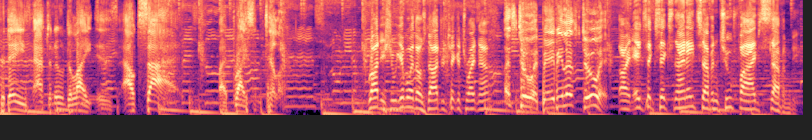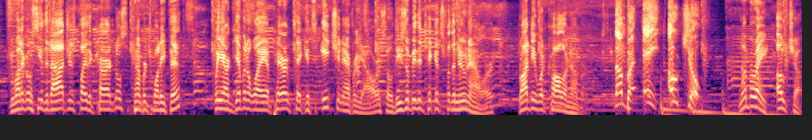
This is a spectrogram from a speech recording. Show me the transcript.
today's afternoon delight is "Outside" by Bryson Tiller. Rodney, should we give away those Dodger tickets right now? Let's do it, baby. Let's do it. All right, 866 987 2570. You want to go see the Dodgers play the Cardinals September 25th? We are giving away a pair of tickets each and every hour, so these will be the tickets for the noon hour. Rodney, what caller number? Number eight, Ocho. Number eight, Ocho.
